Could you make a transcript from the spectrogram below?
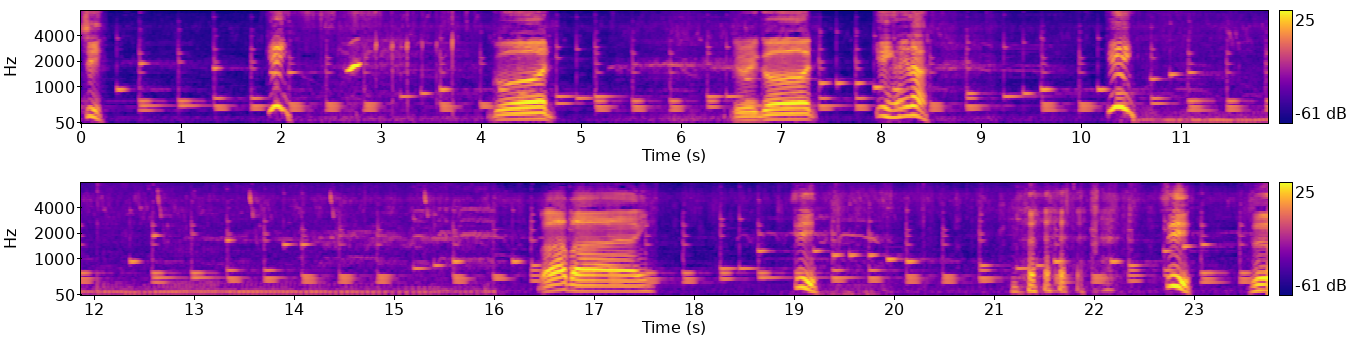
Si! King! Good! Very good! King, ayun na! King! Bye-bye! Si! si!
